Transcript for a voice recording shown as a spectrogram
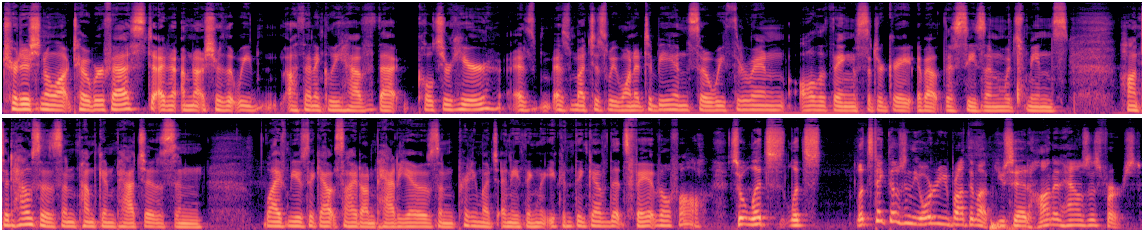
traditional Oktoberfest. I, am not sure that we authentically have that culture here as as much as we want it to be, and so we threw in all the things that are great about this season, which means haunted houses and pumpkin patches and live music outside on patios and pretty much anything that you can think of that's Fayetteville Fall. So let's let's let's take those in the order you brought them up. You said haunted houses first.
